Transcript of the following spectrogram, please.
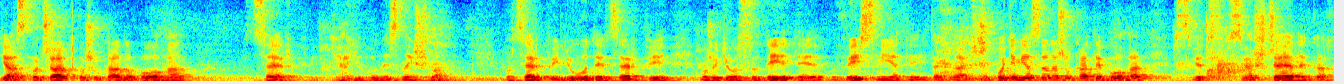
я спочатку шукала Бога в церкві, я його не знайшла. Бо в церкві люди, в церкві можуть його судити, висміяти і так далі. Потім я стала шукати Бога в священиках,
